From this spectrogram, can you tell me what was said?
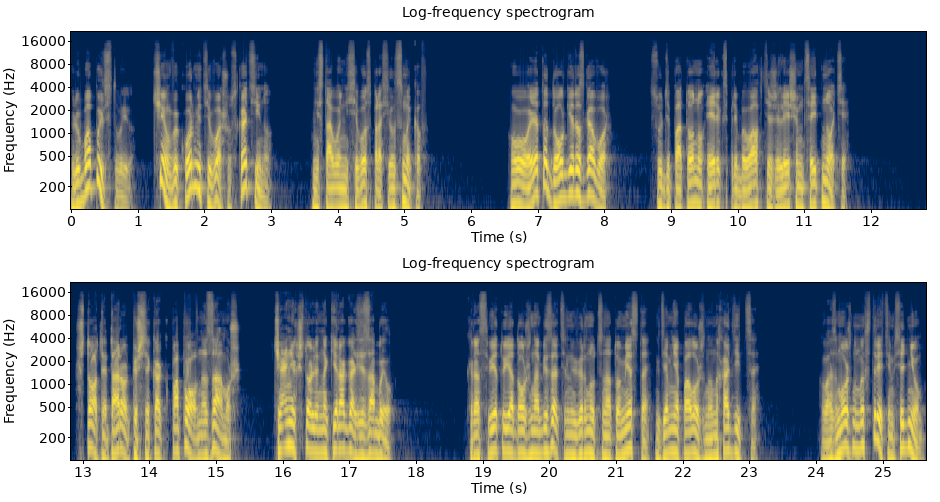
«Любопытствую, чем вы кормите вашу скотину?» Ни с того ни сего спросил Смыков. «О, это долгий разговор». Судя по тону, Эрикс пребывал в тяжелейшем цейтноте. «Что ты торопишься, как поповна замуж? Чайник, что ли, на Кирогазе забыл?» «К рассвету я должен обязательно вернуться на то место, где мне положено находиться. Возможно, мы встретимся днем,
